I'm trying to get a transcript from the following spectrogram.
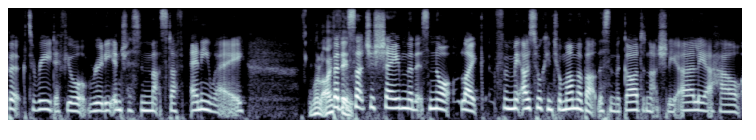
book to read if you're really interested in that stuff anyway Well, I but think it's such a shame that it's not like for me. I was talking to your mum about this in the garden actually earlier. How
